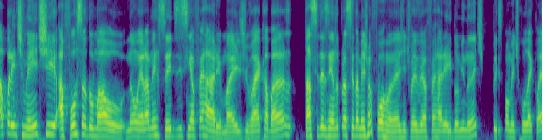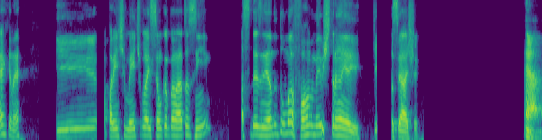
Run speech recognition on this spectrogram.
Aparentemente, a força do mal não era a Mercedes e sim a Ferrari, mas vai acabar tá se desenhando para ser da mesma forma, né? A gente vai ver a Ferrari aí dominante, principalmente com o Leclerc, né? E aparentemente vai ser um campeonato assim, tá se desenhando de uma forma meio estranha aí. O que você acha? É,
